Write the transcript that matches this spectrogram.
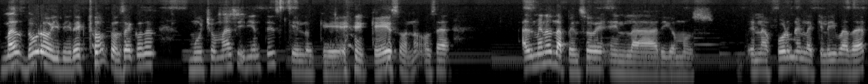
más duro y directo, o sea, cosas mucho más hirientes que lo que, que eso, ¿no? O sea, al menos la pensó en la, digamos, en la forma en la que le iba a dar,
